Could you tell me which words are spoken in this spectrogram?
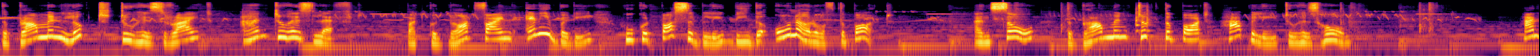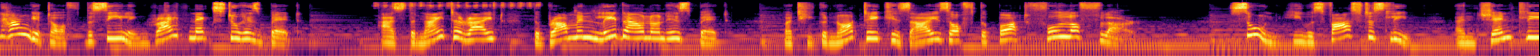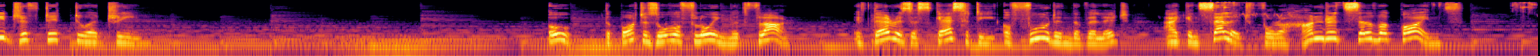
The Brahmin looked to his right and to his left but could not find anybody who could possibly be the owner of the pot. And so the Brahmin took the pot happily to his home and hung it off the ceiling right next to his bed. As the night arrived, the Brahmin lay down on his bed, but he could not take his eyes off the pot full of flour. Soon he was fast asleep and gently drifted to a dream. Oh, the pot is overflowing with flour. If there is a scarcity of food in the village, I can sell it for a hundred silver coins.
